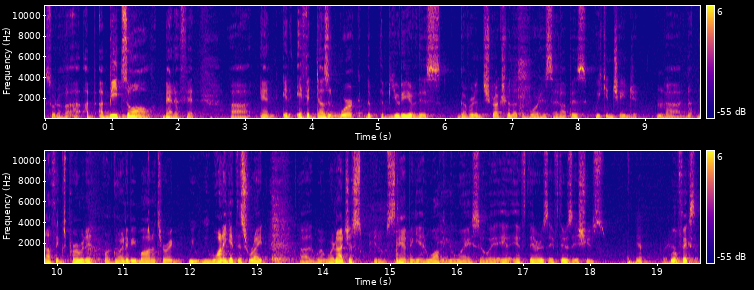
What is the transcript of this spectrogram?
sort of a, a a beats-all benefit. And it- if it doesn't work, the, the beauty of this governance structure that the board has set up is we can change it. Uh, n- Nothing's permanent. We're going to be monitoring. We, we want to get this right. Uh, We're, we're not just, you know, stamping it and walking away. So i- i- if there's, if there's issues, Yeah. we'll fix them.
